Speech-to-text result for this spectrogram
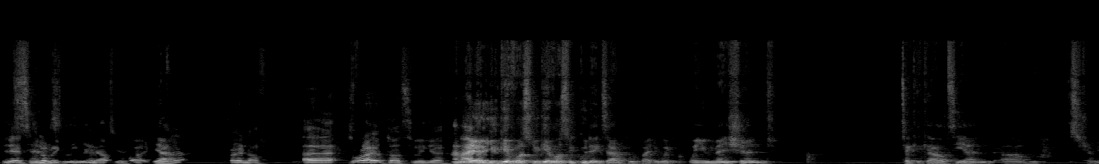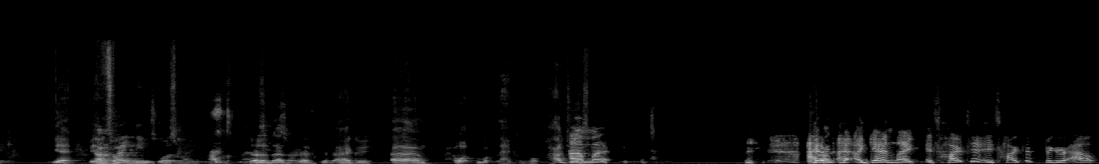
yeah, the same Dominic is lenient Lingerr, too. but Yeah. fair enough. Uh, so what are your thoughts, Lingerr? And Ayo, you gave us you gave us a good example, by the way, when you mentioned technicality and um decision making. Yeah, yeah. That's why I lean towards my. my No, no, that's sorry. that's good. I agree. Um, what, what like what, how do you Um, I don't I- again like it's hard to it's hard to figure out.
